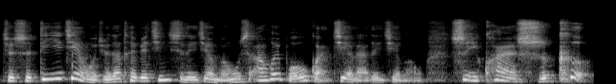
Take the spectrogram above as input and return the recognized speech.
就是第一件，我觉得特别惊喜的一件文物是安徽博物馆借来的一件文物，是一块石刻。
